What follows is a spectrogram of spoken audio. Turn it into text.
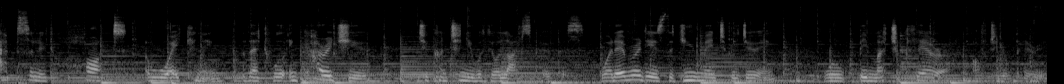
absolute heart awakening that will encourage you to continue with your life's purpose. Whatever it is that you meant to be doing will be much clearer after your period.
